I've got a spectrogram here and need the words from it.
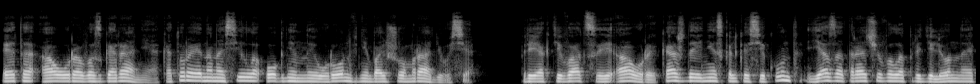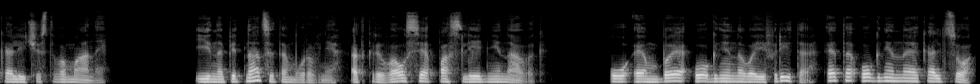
это аура возгорания, которая наносила огненный урон в небольшом радиусе, при активации ауры каждые несколько секунд я затрачивал определенное количество маны. И на 15 уровне открывался последний навык. У МБ огненного ифрита это огненное кольцо,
